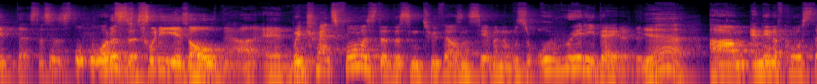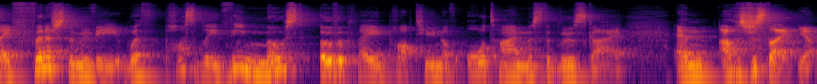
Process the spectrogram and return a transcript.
get this? This is what this is this? Twenty years old now, and when Transformers did this in 2007, it was already dated. yeah, Um, and then, of course, they finished the movie with possibly the most overplayed pop tune of all time, Mr. Blue Sky. And I was just like, yep,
